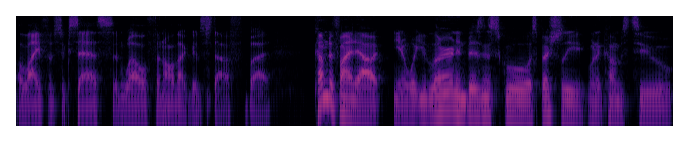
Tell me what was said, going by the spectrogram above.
a life of success and wealth and all that good stuff. But come to find out, you know, what you learn in business school, especially when it comes to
